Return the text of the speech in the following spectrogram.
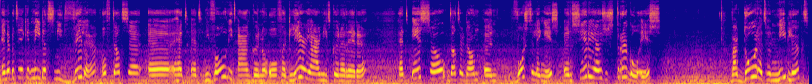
En dat betekent niet dat ze niet willen of dat ze uh, het, het niveau niet aankunnen of het leerjaar niet kunnen redden. Het is zo dat er dan een worsteling is, een serieuze struggle is, waardoor het hun niet lukt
